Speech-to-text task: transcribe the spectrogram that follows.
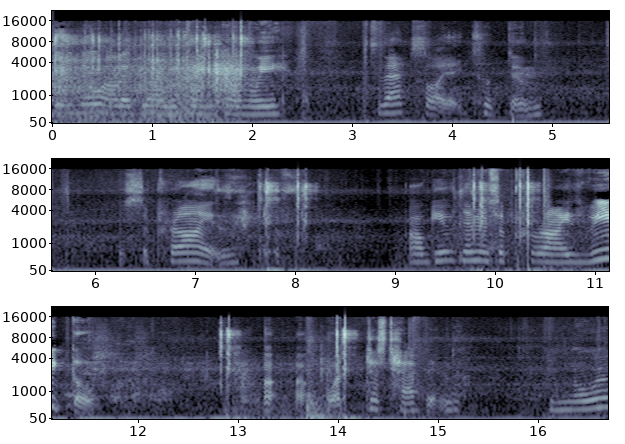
Didn't know how to drive a tank, can we? That's why I took them. A surprise gift. I'll give them a surprise vehicle. Uh, uh, what just happened? Ignore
